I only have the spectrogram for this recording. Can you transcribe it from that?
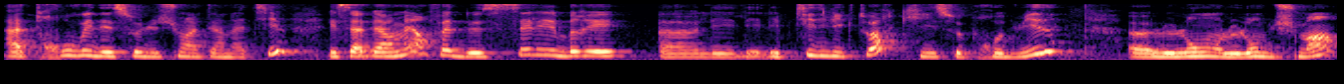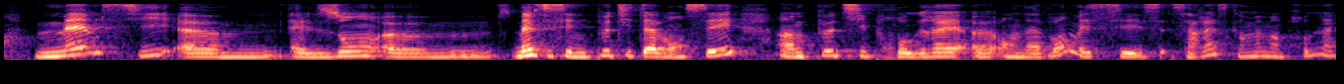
à trouver des solutions alternatives. Et ça permet en fait de célébrer euh, les, petites victoires qui se produisent euh, le, long, du chemin, même si euh, euh, si c'est une petite avancée, un petit progrès en avant, mais ça reste quand même un progrès.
